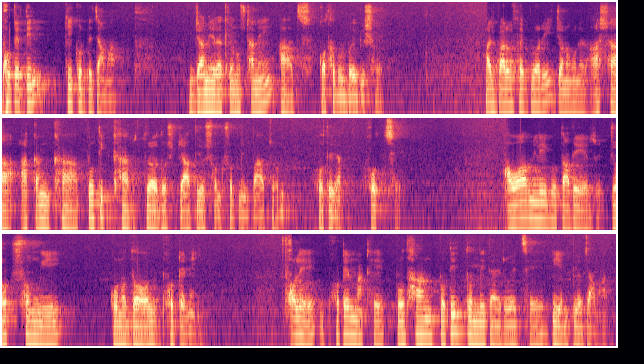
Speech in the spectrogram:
ভোটের দিন কি করবে জামাত? জানিয়ে রাখি অনুষ্ঠানে আজ কথা বলব এই বিষয়ে। আজ বারোই ফেব্রুয়ারি, জনগণের আশা, আকাঙ্ক্ষা, প্রতীক্ষার ত্রয়োদশ জাতীয় সংসদ নির্বাচন হতে যা হচ্ছে। আওয়ামী লীগ ও তাদের জোট সঙ্গী কোনো দল ভোটে নেই। ফলে ভোটের মাঠে প্রধান প্রতিদ্বন্দ্বিতায় রয়েছে বিএনপি ও জামাত।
